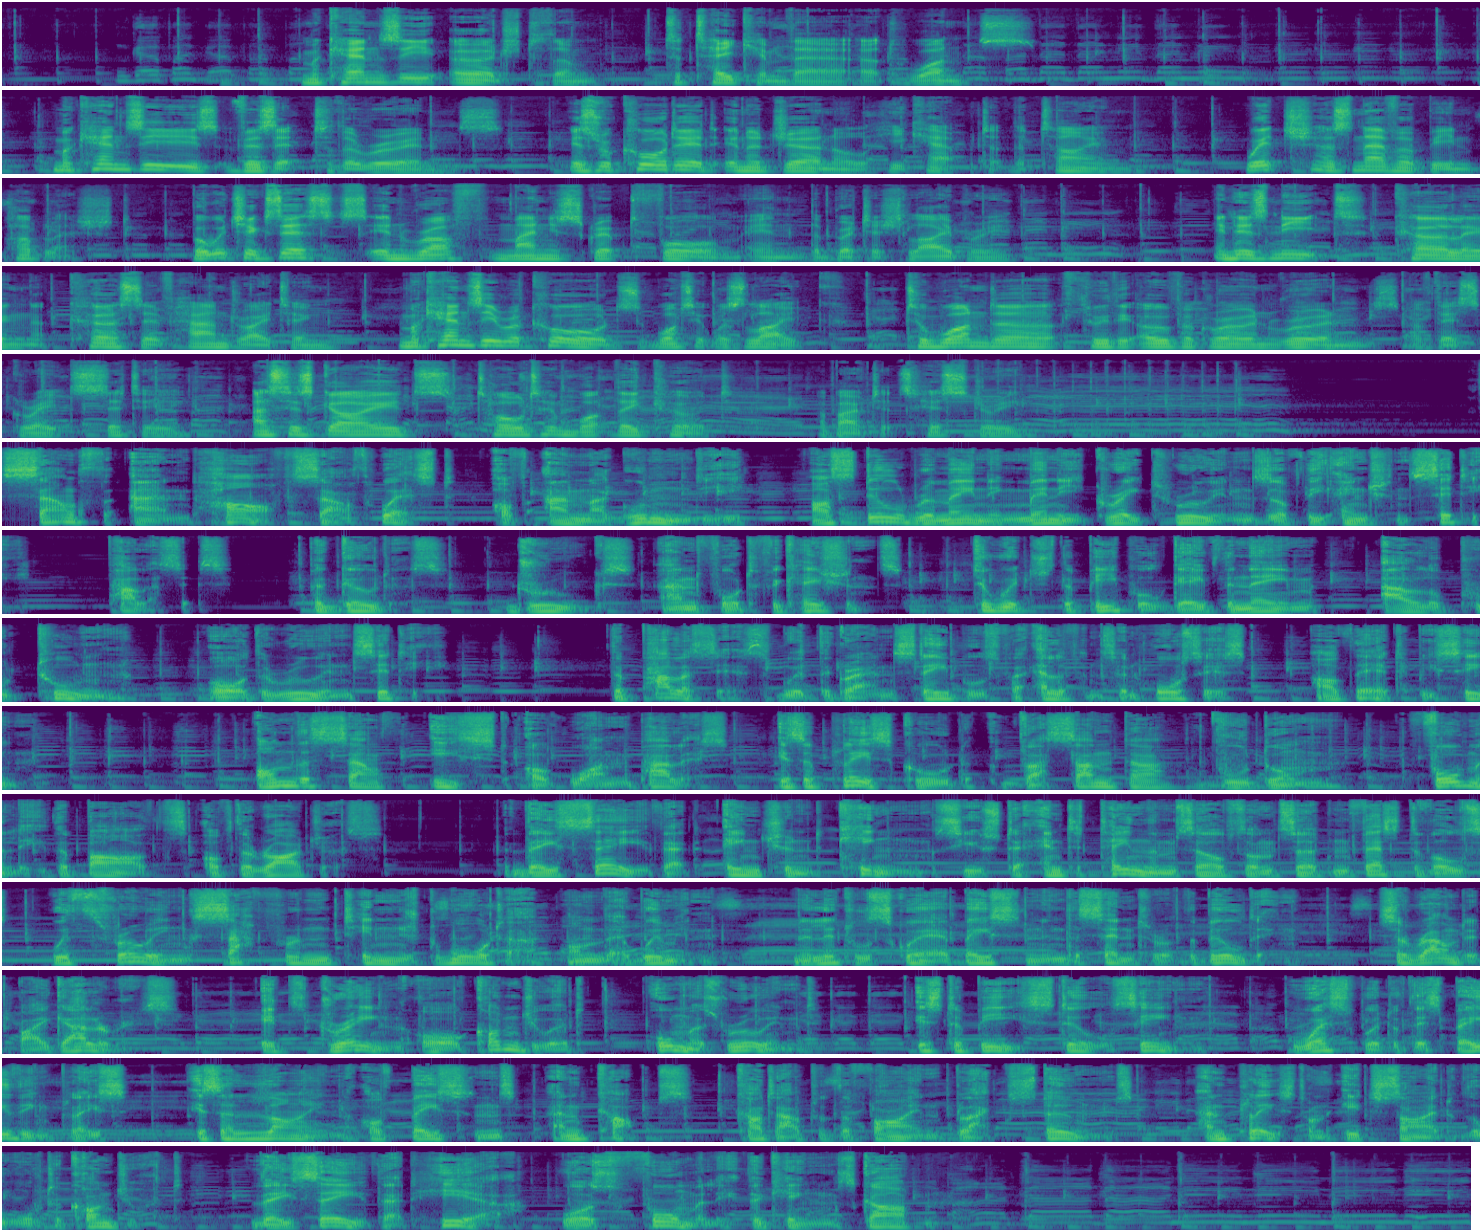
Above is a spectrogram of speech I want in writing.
Mackenzie urged them to take him there at once. Mackenzie's visit to the ruins is recorded in a journal he kept at the time, which has never been published, but which exists in rough manuscript form in the British Library. In his neat, curling, cursive handwriting, Mackenzie records what it was like to wander through the overgrown ruins of this great city, as his guides told him what they could about its history south and half southwest of Anagundi are still remaining many great ruins of the ancient city, palaces, pagodas, droogs, and fortifications, to which the people gave the name Aluputun, or the ruined city. The palaces, with the grand stables for elephants and horses, are there to be seen. On the southeast of one palace is a place called Vasanta Vudum, formerly the baths of the Rajas. They say that ancient kings used to entertain themselves on certain festivals with throwing saffron tinged water on their women in a little square basin in the center of the building, surrounded by galleries. Its drain or conduit, almost ruined, is to be still seen. Westward of this bathing place is a line of basins and cups cut out of the fine black stones and placed on each side of the water conduit. They say that here was formerly the king's garden.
